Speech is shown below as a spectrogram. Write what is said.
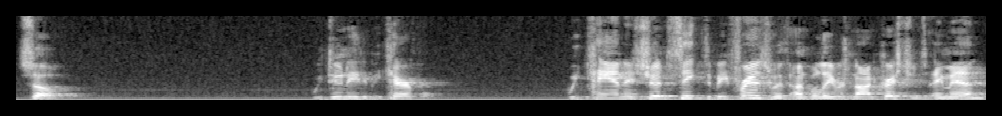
So, we do need to be careful. We can and should seek to be friends with unbelievers, non Christians. Amen?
